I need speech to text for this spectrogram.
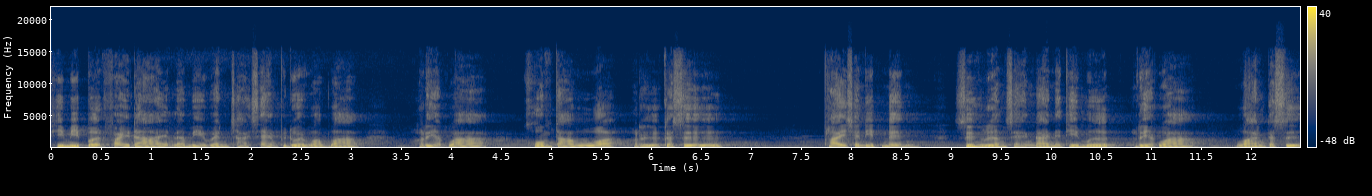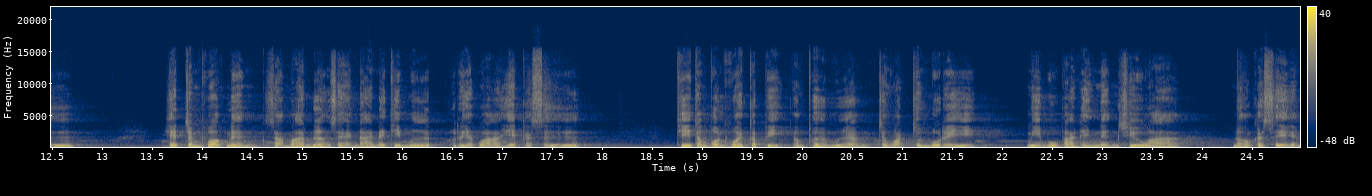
ที่มีเปิดไฟได้และมีแว่นฉายแสงไปด้วยวาบวาบๆเรียกว่า โคมตาวัวหรือกระสือไพรชนิดหนึ่ง ซึ่งเรืองแสงได้ในที่มืด เรียกว่า ว่านกระสือ เห็ดจำพวกหนึ่งสามารถเรืองแสงได้ในที่มืด เรียกว่าเห็ดกระสือ ที่ตำบลห้วยกะปิอำเภอเมือง จังหวัดชนบุรี มีหมู่บ้านแห่งหนึ่งชื่อว่า หนองกเกษม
